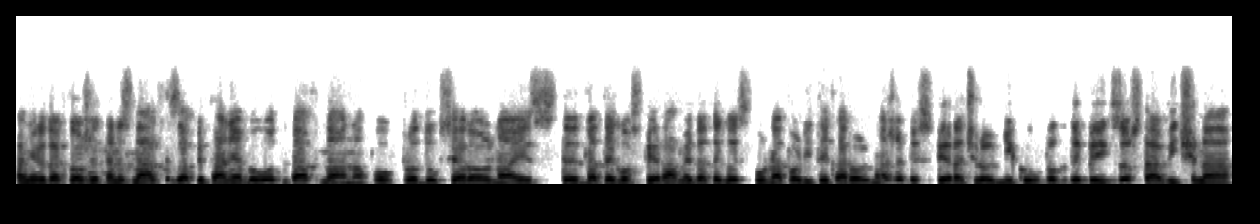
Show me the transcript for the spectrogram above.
Panie redaktorze, ten znak zapytania był od dawna. No, bo produkcja rolna jest, e, dlatego wspieramy, dlatego jest wspólna polityka rolna, żeby wspierać rolników, bo gdyby ich zostawić na,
